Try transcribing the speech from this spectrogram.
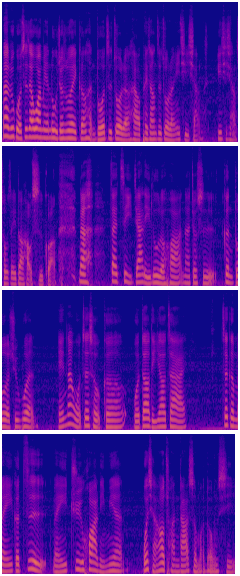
那如果是在外面录，就是会跟很多制作人还有配唱制作人一起享一起享受这一段好时光。那在自己家里录的话，那就是更多的去问，诶，那我这首歌我到底要在这个每一个字每一句话里面，我想要传达什么东西？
